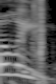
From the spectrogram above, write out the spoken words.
the lead.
